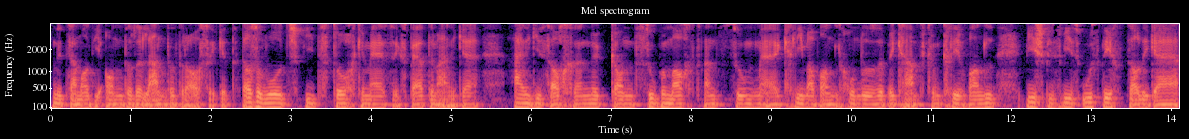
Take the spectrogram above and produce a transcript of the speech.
und jetzt einmal die anderen Länder dran sind. Da sowohl die Schweiz doch gemäß Expertenmeinungen einige Sachen nicht ganz sauber macht, wenn es zum äh, Klimawandel kommt oder der Bekämpfung vom Klimawandel, beispielsweise Ausgleichszahlungen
